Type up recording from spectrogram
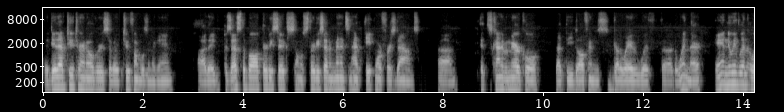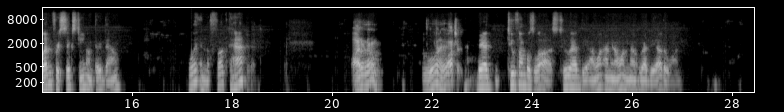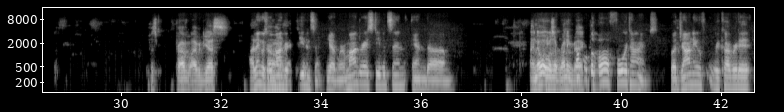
They did have two turnovers, so there were two fumbles in the game. Uh, they possessed the ball 36, almost 37 minutes, and had eight more first downs. Um, it's kind of a miracle that the Dolphins got away with uh, the win there. And New England 11 for 16 on third down. What in the fuck happened? I don't know. What? Watch it. They had two fumbles lost. Who had the? I want. I mean, I want to know who had the other one. It's probably. I would guess I think it was Rhamondre Stevenson. Yeah, Rhamondre Stevenson and um, I know it was a running back. The ball four times, but Jonnu recovered it.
